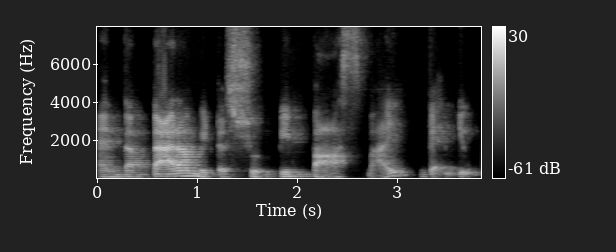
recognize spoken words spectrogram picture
and the parameters should be passed by value.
